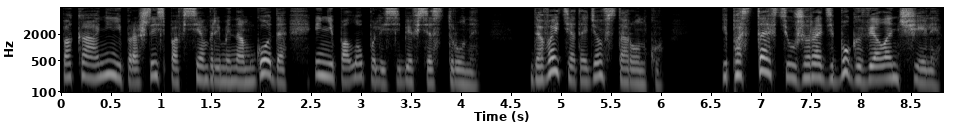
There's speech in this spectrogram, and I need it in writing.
пока они не прошлись по всем временам года и не полопали себе все струны. «Давайте отойдем в сторонку. И поставьте уже ради бога виолончели».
